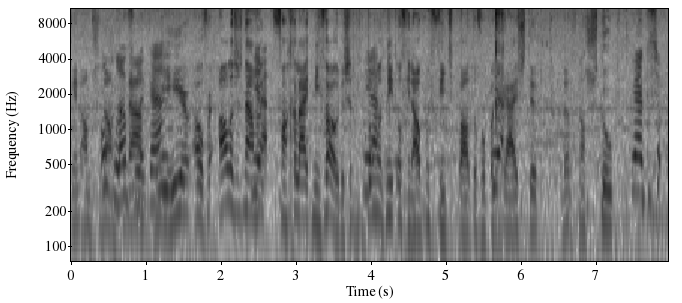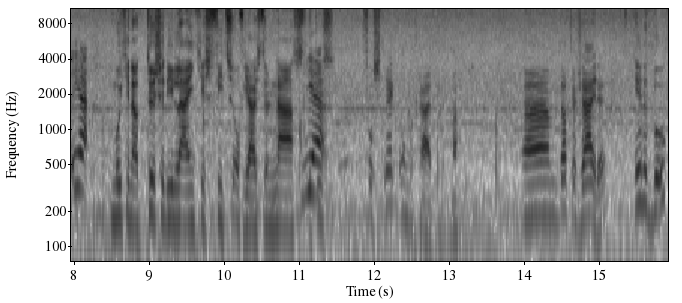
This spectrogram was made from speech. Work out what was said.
in Amsterdam Ongelooflijk, gedaan. hè? Hoe je hier over alles is namelijk Ja. van gelijk niveau. Dus het Ja. dondert niet of je nou op een fietspad of op een Ja. grijs stuk, dat is dan stoep. Ja, het is, zo- ja, Moet je nou tussen die lijntjes fietsen of juist ernaast? Ja. Het is volstrekt onbegrijpelijk. Maar ehm, dat terzijde. In het boek,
